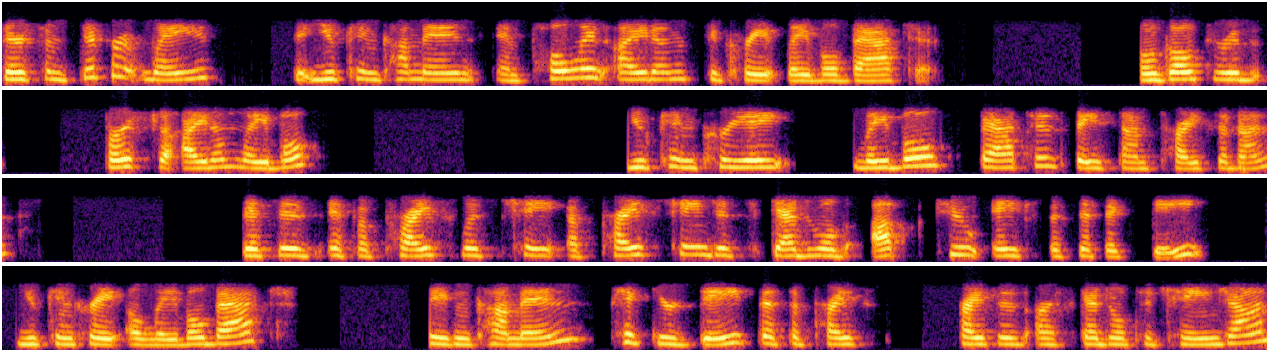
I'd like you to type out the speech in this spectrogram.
there's some different ways that you can come in and pull in items to create label batches. We'll go through first the item label. You can create label batches based on price events. This is if a price was a price change is scheduled up to a specific date, you can create a label batch. So you can come in, pick your date that the price prices are scheduled to change on.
